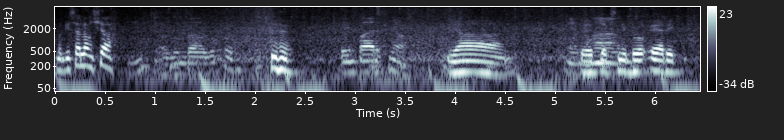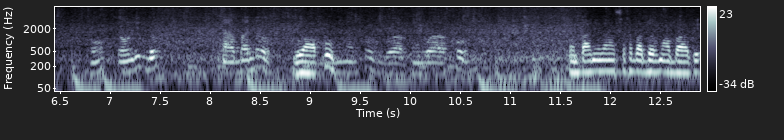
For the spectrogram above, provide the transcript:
Mag-isa lang siya. Hmm, bagong bago po. Ito yung pares nyo. Yan. Yan, Reflex ni Bro Eric. Oh, solid oh. Sabado. Guwapo. Ano na po, guwapong guwapo. Puntahan nyo lang sa Sabado mga buddy.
